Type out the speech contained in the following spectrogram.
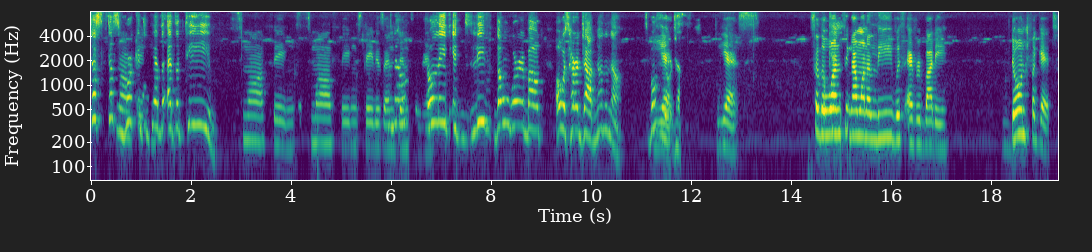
Just just Small working things. together as a team. Small things, small things, ladies and know, gentlemen. Don't leave it. Leave. Don't worry about. Oh, it's her job. No, no, no. It's both of your Yes. jobs. Yes. So the Okay. one thing I want to leave with everybody, don't forget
